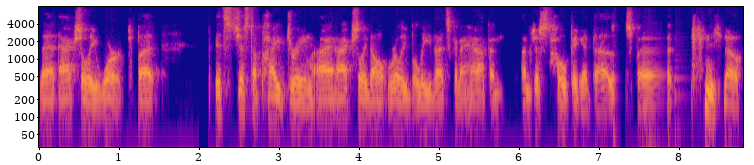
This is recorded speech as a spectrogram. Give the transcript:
that actually worked. But it's just a pipe dream. I actually don't really believe that's going to happen. I'm just hoping it does, but you know.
